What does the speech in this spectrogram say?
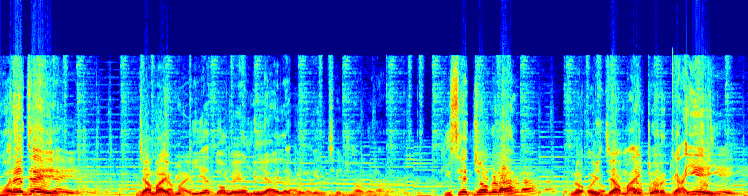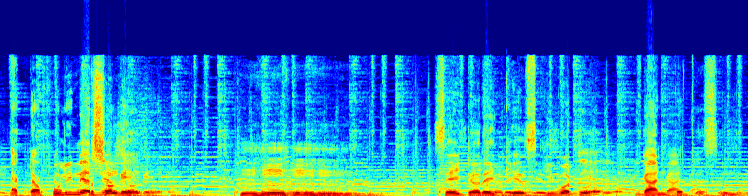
ঘরে যায়, জামাই বিটিয়ে দমে লিয়ায় লেগে গেছে ঝগড়া। কিসের ঝগড়া? না, ওই জামাইটোর গায়েই একটা ফুলিনের সঙ্গে হুম হুম হুম হুম। সেইটার এই কেস কি বটে? গানটাকে শুনুন।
